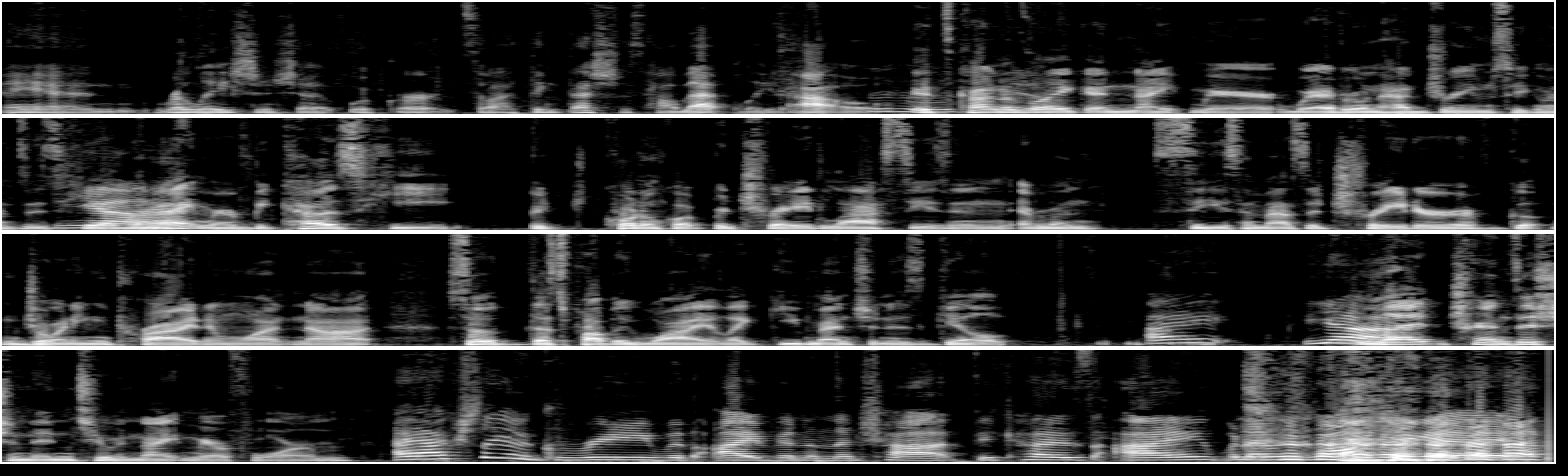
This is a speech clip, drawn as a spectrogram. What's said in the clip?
and relationship with Gert. So I think that's just how that played out. Mm-hmm. It's kind of like a nightmare where everyone had dream sequences. He had Yeah. the nightmare because he, be- quote unquote, betrayed last season. Everyone sees him as a traitor of go- joining Pride and whatnot. So that's probably why, like you mentioned, his guilt I yeah. led transition into a nightmare form. I actually agree with Ivan in the chat because I, when I was watching it,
